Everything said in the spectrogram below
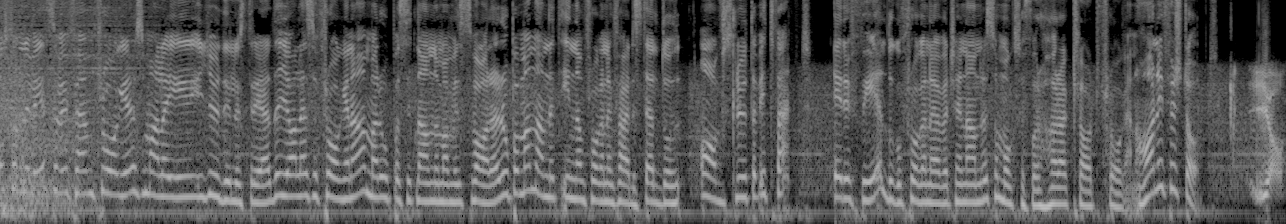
Och som ni vet så har vi fem frågor som alla är ljudillustrerade. Jag läser frågorna, man ropar sitt namn när man vill svara. Ropar man namnet innan frågan är färdigställd då avslutar vi tvärt. Är det fel då går frågan över till den andra som också får höra klart frågan. Har ni förstått? Ja.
